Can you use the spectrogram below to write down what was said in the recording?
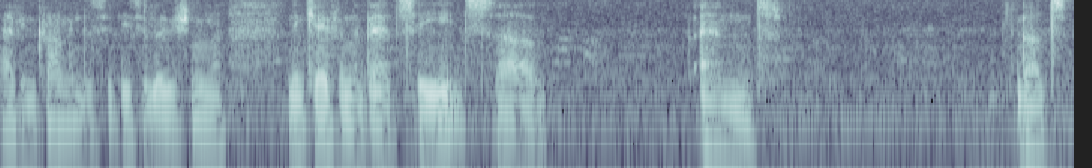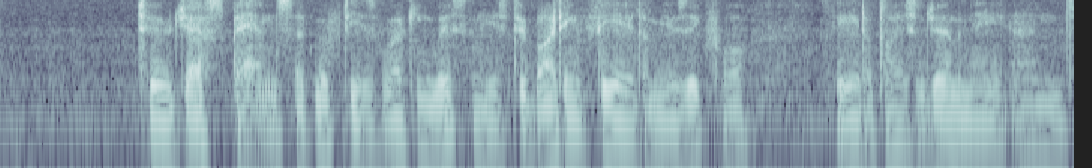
having Crime in the City Solution, Nick Cave and the Bad Seeds, uh, and about two jazz bands that Mufti is working with, and he's to writing theatre music for theatre plays in Germany, and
